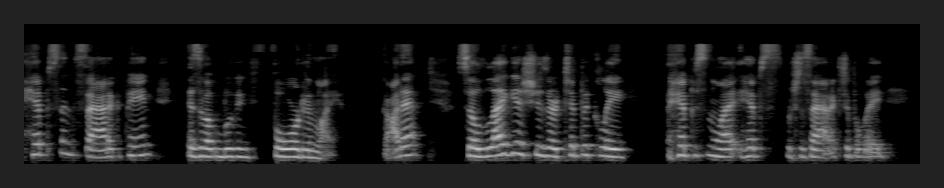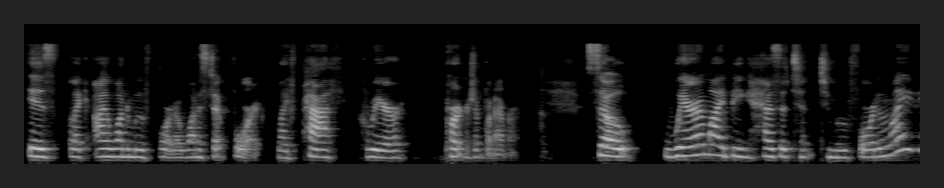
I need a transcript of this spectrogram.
hips and sciatic pain is about moving forward in life. Got it? So leg issues are typically hips and leg, hips, which is sciatic typically, is like I want to move forward. I want to step forward, life path, career, partnership, whatever. So, where am I being hesitant to move forward in life?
